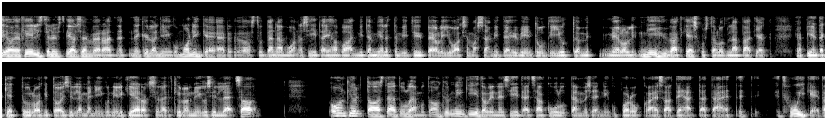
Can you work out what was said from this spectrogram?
joo, ja fiilistelyistä vielä sen verran, että ne, ne kyllä niin kuin moninkertaistu tänä vuonna siitä ihan vaan, että miten mielettömiä tyyppejä oli juoksemassa ja miten hyvin tultiin juttuja. Me, meillä oli niin hyvät keskustelut, läpät ja, ja pientä kettuiluakin toisillemme niin kuin niillä kierroksilla, että kyllä on niin kuin sille, saa, on kyllä taas tämä tulee, mutta on kyllä niin kiitollinen siitä, että saa kuulua tämmöiseen niin kuin porukkaan ja saa tehdä tätä, että et, et huikeeta.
